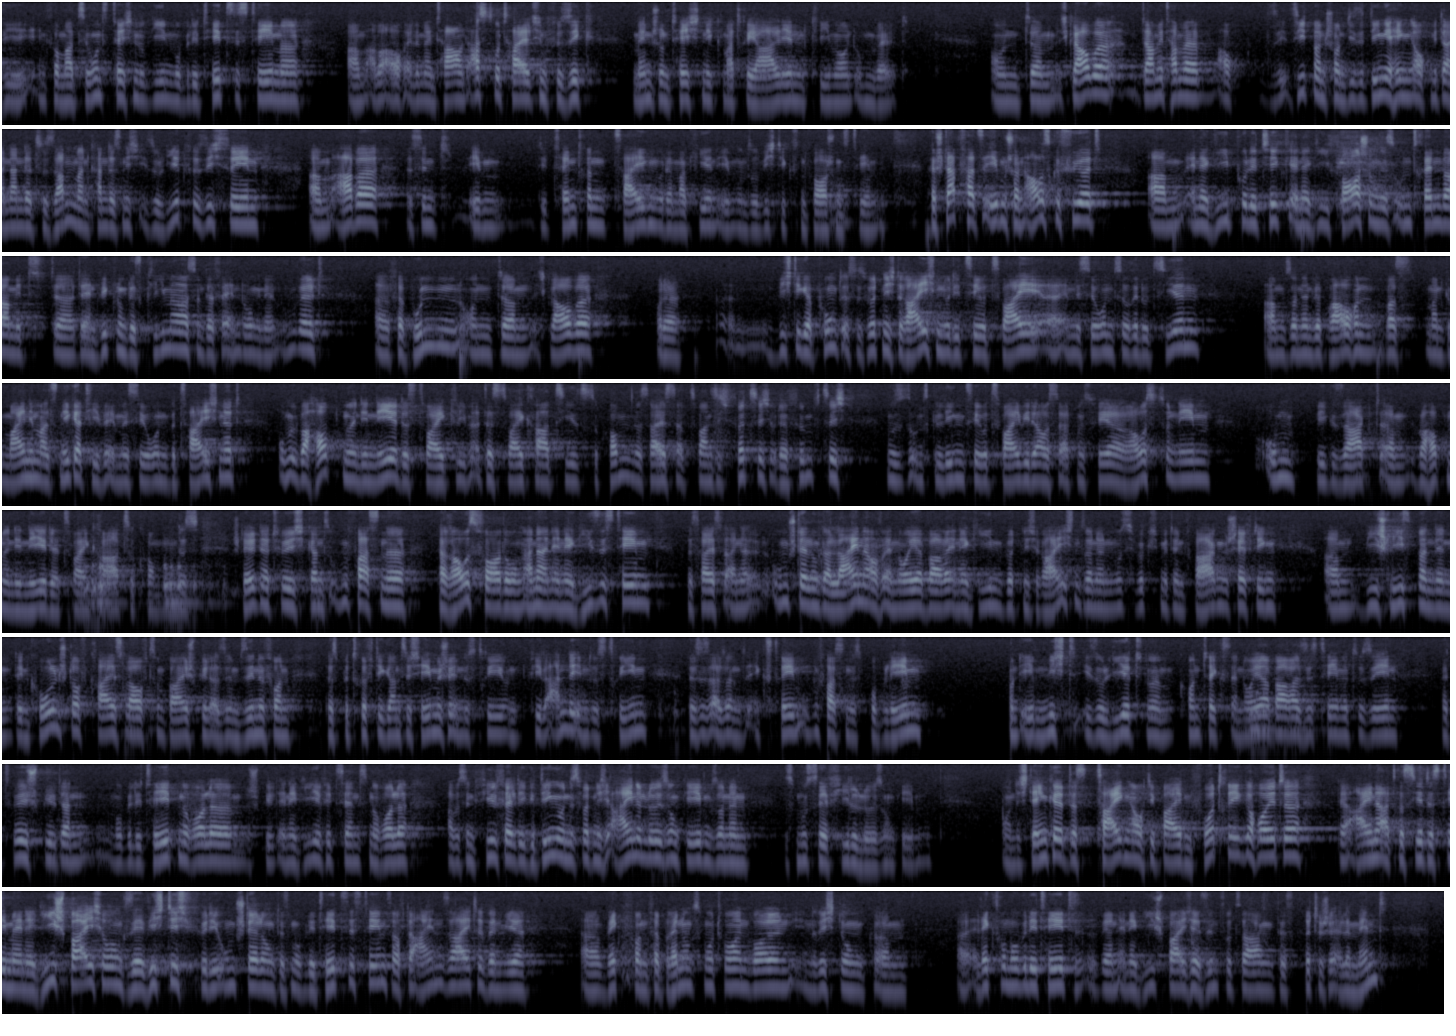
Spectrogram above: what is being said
wie Informationstechnologien, Mobilitätssysteme, ähm, aber auch Elementar- und Astroteilchenphysik, Mensch und Technik, Materialien, Klima und Umwelt. Und ähm, ich glaube, damit haben wir auch, sieht man schon, diese Dinge hängen auch miteinander zusammen. Man kann das nicht isoliert für sich sehen, aber es sind eben die Zentren zeigen oder markieren eben unsere wichtigsten Forschungsthemen. Herr Stapf hat es eben schon ausgeführt. Ähm, Energiepolitik, Energieforschung ist untrennbar mit der, der, Entwicklung des Klimas und der Veränderung in der Umwelt äh, verbunden. Und ähm, ich glaube, oder äh, ein wichtiger Punkt ist, es wird nicht reichen, nur die CO2-Emissionen zu reduzieren, ähm, sondern wir brauchen, was man gemeinhin als negative Emissionen bezeichnet, um überhaupt nur in die Nähe des 2-Grad-Ziels zu kommen. Das heißt, ab 2040 oder 50 muss es uns gelingen, CO2 wieder aus der Atmosphäre rauszunehmen um, wie gesagt, ähm, überhaupt nur in die Nähe der zwei Grad zu kommen. Und das stellt natürlich ganz umfassende Herausforderungen an ein Energiesystem. Das heißt, eine Umstellung alleine auf erneuerbare Energien wird nicht reichen, sondern muss sich wirklich mit den Fragen beschäftigen, ähm, wie schließt man den, den Kohlenstoffkreislauf zum Beispiel, also im Sinne von, das betrifft die ganze chemische Industrie und viele andere Industrien. Das ist also ein extrem umfassendes Problem und eben nicht isoliert nur im Kontext erneuerbarer Systeme zu sehen. Natürlich spielt dann Mobilität eine Rolle, spielt Energieeffizienz eine Rolle, aber es sind vielfältige Dinge und es wird nicht eine Lösung geben, sondern es muss sehr viele Lösungen geben. Und ich denke, das zeigen auch die beiden Vorträge heute. Der eine adressiert das Thema Energiespeicherung, sehr wichtig für die Umstellung des Mobilitätssystems auf der einen Seite, wenn wir äh, weg von Verbrennungsmotoren wollen in Richtung ähm, äh, Elektromobilität, während Energiespeicher sind sozusagen das kritische Element.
